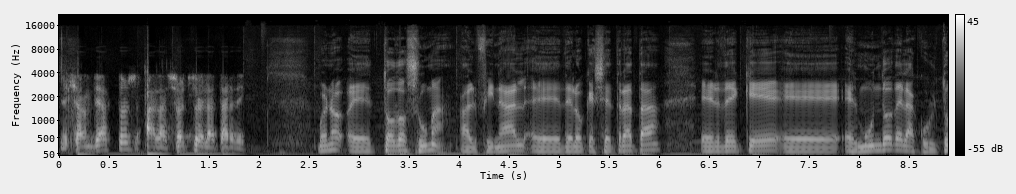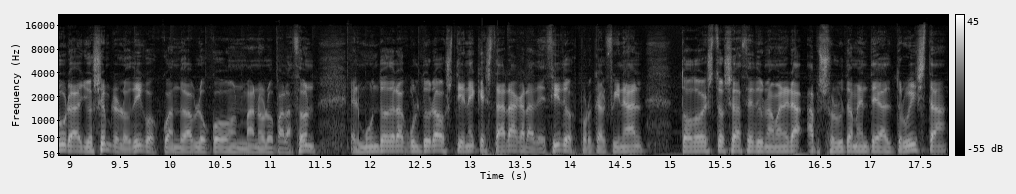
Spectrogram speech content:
en el salón de actos, a las 8 de la tarde. Bueno, eh, todo suma. Al final eh, de lo que se trata es de que eh, el mundo de la cultura, yo siempre lo digo cuando hablo con Manolo Palazón, el mundo de la cultura os tiene que estar agradecidos, porque al final todo esto se hace de una manera absolutamente altruista,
